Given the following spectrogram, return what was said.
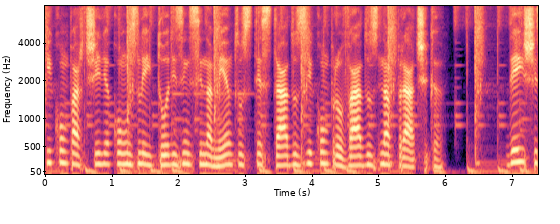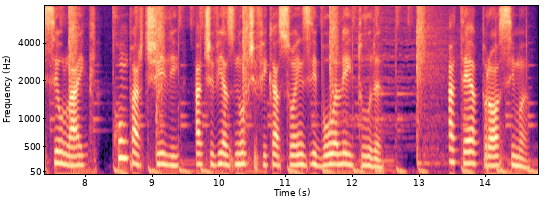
e compartilha com os leitores ensinamentos testados e comprovados na prática. Deixe seu like, compartilhe, ative as notificações e boa leitura. Até a próxima!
